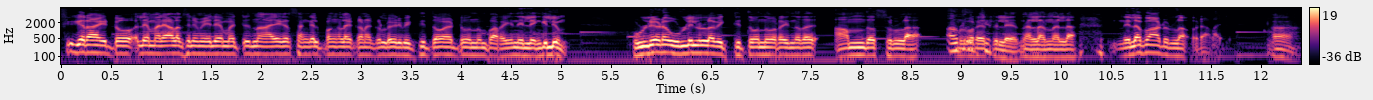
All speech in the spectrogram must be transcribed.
ഫിഗറായിട്ടോ അല്ലെ മലയാള സിനിമയിലെ മറ്റു നായക സങ്കല്പങ്ങളെ കണക്കുള്ള ഒരു വ്യക്തിത്വമായിട്ടോ ഒന്നും പറയുന്നില്ലെങ്കിലും പുള്ളിയുടെ ഉള്ളിലുള്ള വ്യക്തിത്വം എന്ന് പറയുന്നത് അന്തസ്സുള്ള പറയത്തില്ലേ നല്ല നല്ല നിലപാടുള്ള ഒരാളായിരുന്നു. ആ.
